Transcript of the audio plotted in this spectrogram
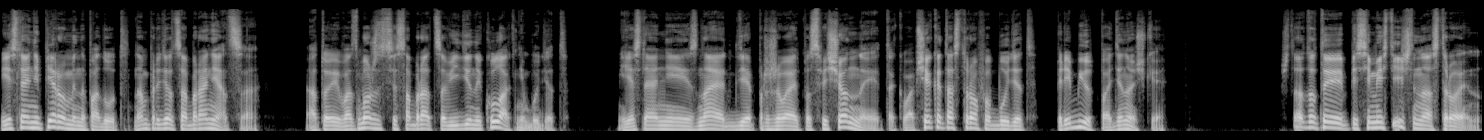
Если они первыми нападут, нам придется обороняться а то и возможности собраться в единый кулак не будет. Если они знают, где проживают посвященные, так вообще катастрофа будет, перебьют поодиночке. Что-то ты пессимистично настроен.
